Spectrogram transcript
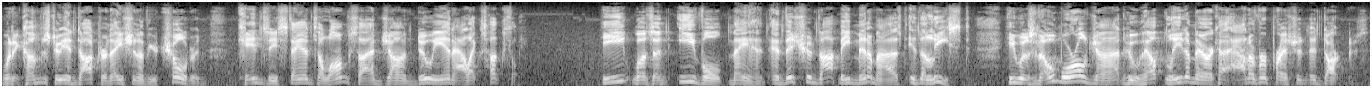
When it comes to indoctrination of your children, Kinsey stands alongside John Dewey and Aldous Huxley. He was an evil man, and this should not be minimized in the least. He was no moral giant who helped lead America out of repression and darkness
